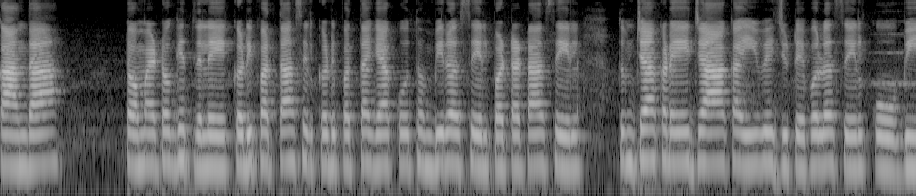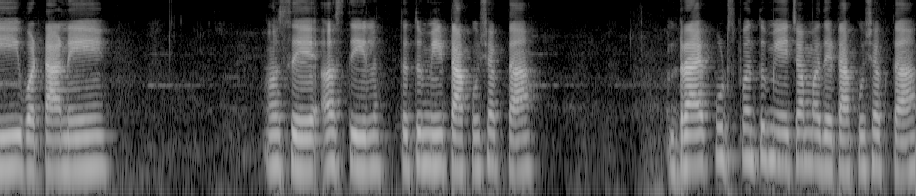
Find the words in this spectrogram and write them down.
कांदा टोमॅटो घेतलेले कढीपत्ता असेल कढीपत्ता घ्या. कोथिंबीर असेल बटाटा असेल तुमच्याकडे ज्या काही व्हेजिटेबल असेल कोबी वटाणे असे असतील तर तुम्ही टाकू शकता. ड्रायफ्रूट्स पण तुम्ही याच्यामध्ये टाकू शकता.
